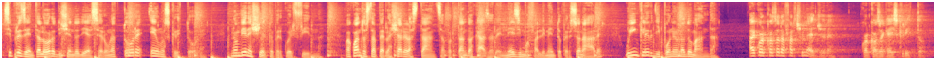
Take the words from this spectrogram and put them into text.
si presenta loro dicendo di essere un attore e uno scrittore. Non viene scelto per quel film, ma quando sta per lasciare la stanza portando a casa l'ennesimo fallimento personale, Winkler gli pone una domanda. Hai qualcosa da farci leggere? Qualcosa che hai scritto?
